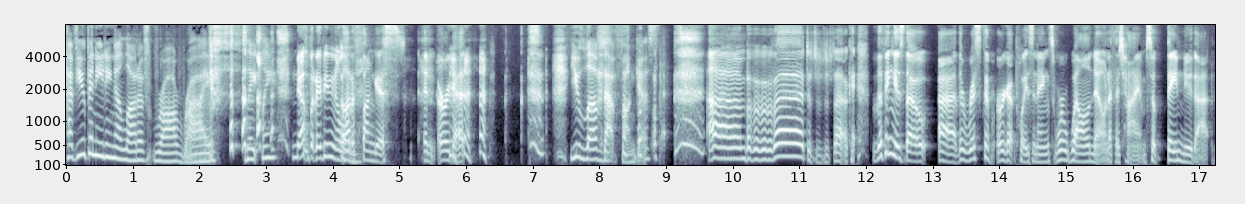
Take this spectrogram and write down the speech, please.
Have you been eating a lot of raw rye lately? No, but I've been eating a lot of fungus and ergot. You love that fungus. Um, ba- ba- ba- ba- ba, da- da- da- okay. The thing is, though, uh, the risk of ergot poisonings were well known at the time, so they knew that.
